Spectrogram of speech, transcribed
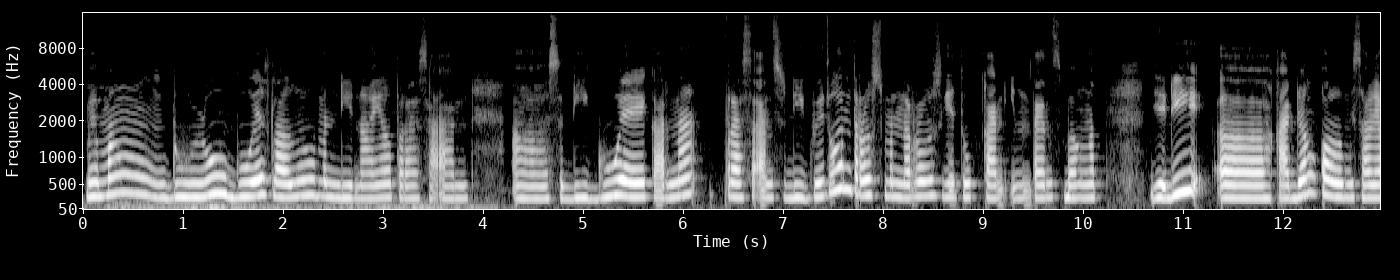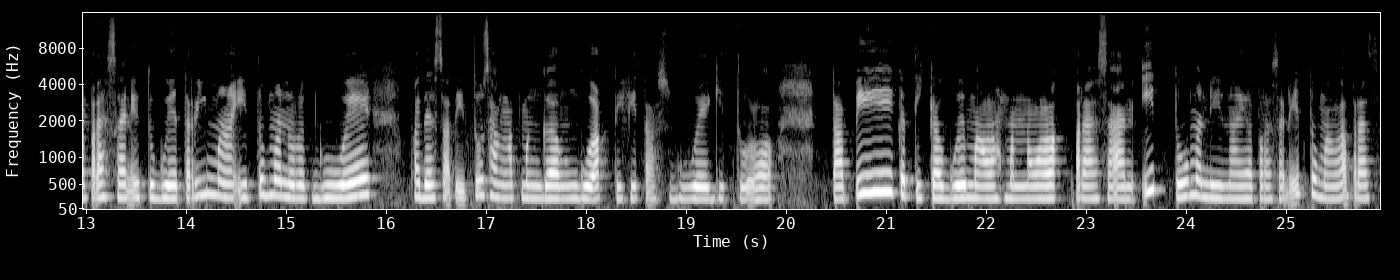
memang dulu gue selalu mendenial perasaan uh, sedih gue karena perasaan sedih gue itu kan terus menerus gitu kan intens banget. Jadi uh, kadang kalau misalnya perasaan itu gue terima itu menurut gue pada saat itu sangat mengganggu aktivitas gue gitu loh tapi ketika gue malah menolak perasaan itu mendenial perasaan itu malah peras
